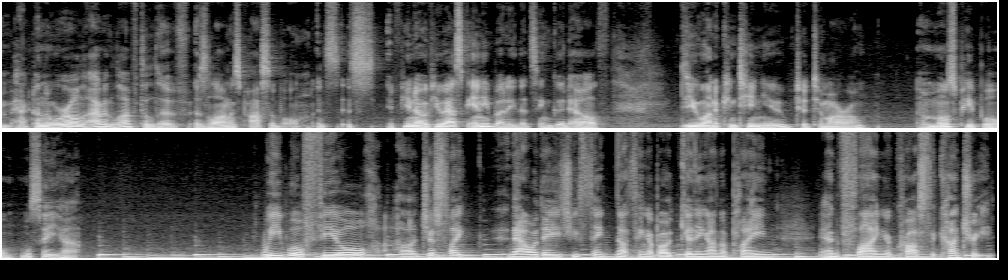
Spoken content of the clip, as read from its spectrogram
impact on the world, I would love to live as long as possible. It's it's if you know if you ask anybody that's in good health, do you want to continue to tomorrow? Most people will say yeah. We will feel uh, just like nowadays you think nothing about getting on a plane and flying across the country.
